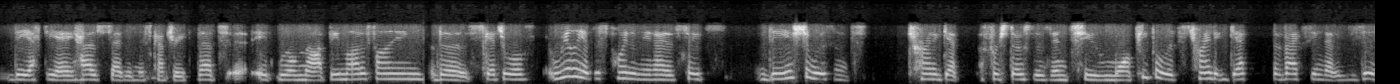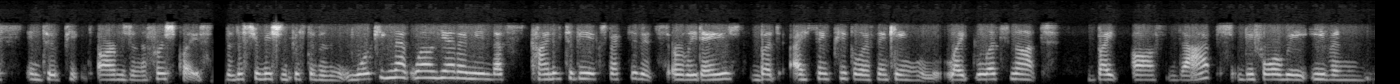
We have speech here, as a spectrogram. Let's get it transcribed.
the FDA has said in this country that it will not be modifying the schedules. Really, at this point in the United States, the issue isn't trying to get first doses into more people. It's trying to get the vaccine that exists into arms in the first place. The distribution system isn't working that well yet. I mean, that's kind of to be expected. It's early days, but I think people are thinking, like, let's not bite off that before we even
